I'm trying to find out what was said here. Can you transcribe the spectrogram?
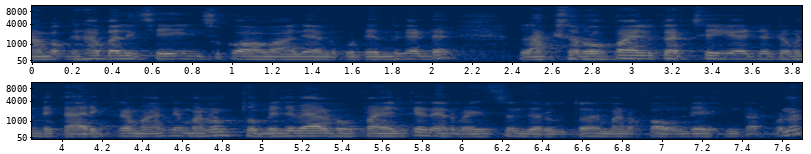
నవగ్రహ బలి చేయించుకోవాలి అనుకుంటే ఎందుకంటే లక్ష రూపాయలు ఖర్చు అయ్యేటటువంటి కార్యక్రమాన్ని మనం తొమ్మిది వేల రూపాయలకే నిర్వహించడం జరుగుతుంది మన ఫౌండేషన్ తరఫున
